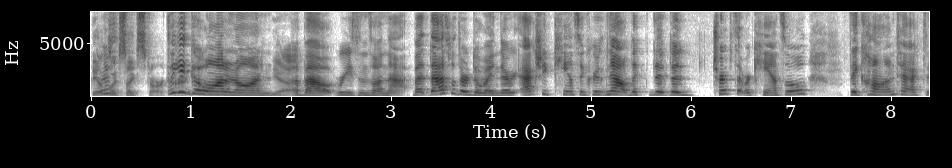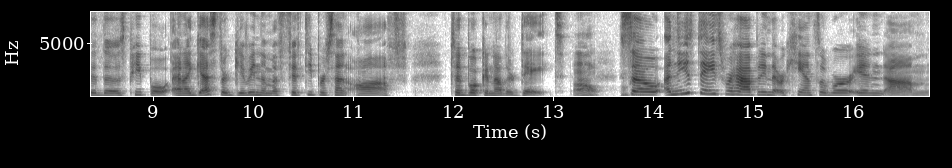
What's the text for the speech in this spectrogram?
It There's- looks like Star Trek. We could go on and on Yeah. about reasons on that, but that's what they're doing. They're actually canceling cruises. Now, the, the the trips that were canceled, they contacted those people, and I guess they're giving them a fifty percent off to book another date. Oh, So, and these dates were happening that were canceled were in, um,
